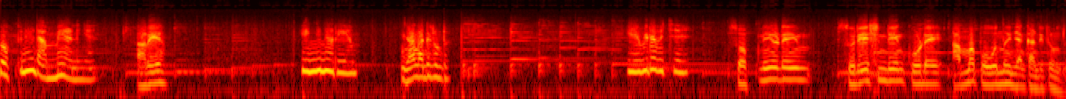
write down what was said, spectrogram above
സ്വപ്നയുടെ അമ്മയാണ് ഞാൻ. അറിയാം. എങ്ങനെ അറിയാം ഞാൻ കണ്ടിട്ടുണ്ട്. എവിടെ വെച്ച്? സ്വപ്നയുടെയും സുരേഷിന്റെയും കൂടെ അമ്മ പോകുന്നത് ഞാൻ കണ്ടിട്ടുണ്ട്.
